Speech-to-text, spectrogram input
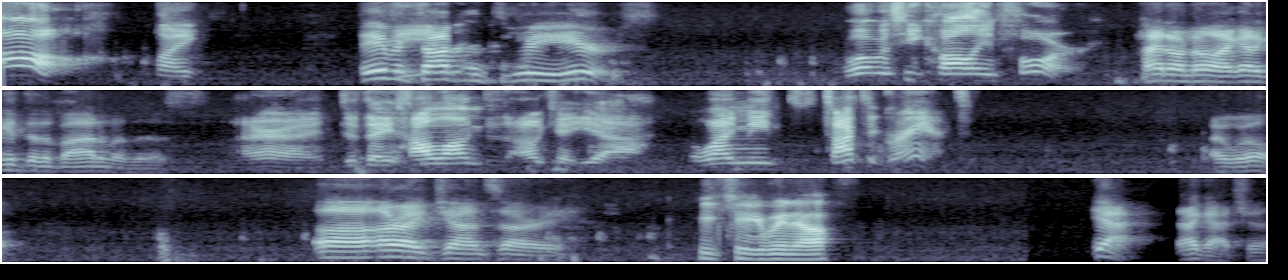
Oh, like They haven't He- talked in three years. what was he calling for? I don't know. I got to get to the bottom of this. All right. Did they? How long? Did, okay, yeah. Well, I mean, talk to Grant. I will. Uh, all right, John. Sorry. You kicking me off? Yeah, I got you.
